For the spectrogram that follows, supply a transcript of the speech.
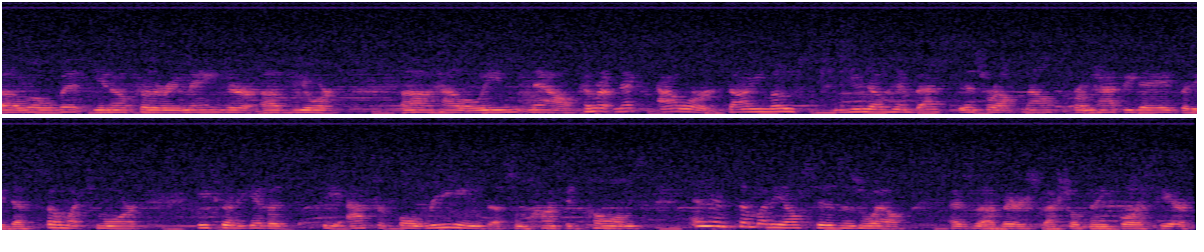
a little bit, you know, for the remainder of your uh, Halloween. Now, coming up next hour, Donnie Most, you know him best, is Ralph Malph from Happy Days, but he does so much more. He's going to give us the theatrical readings of some haunted poems, and then somebody else is as well as a very special thing for us here.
